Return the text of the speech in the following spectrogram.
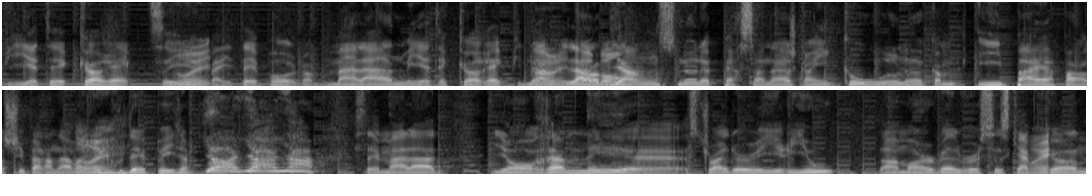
Puis il était correct, tu sais. Ben, il était pas comme malade, mais il était correct. Puis l'ambiance, le personnage, quand il court, là, comme hyper penché par en avant, les coups d'épée, genre ya ya ya! C'était malade. Ils ont ramené euh, Strider et Ryu dans Marvel vs. Capcom.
